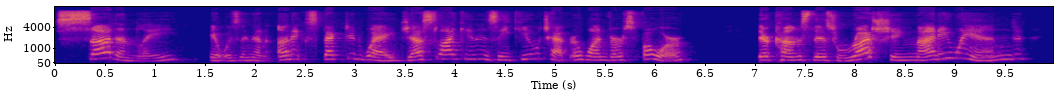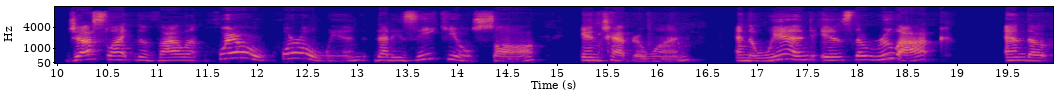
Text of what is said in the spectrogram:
Suddenly, it was in an unexpected way, just like in Ezekiel chapter 1, verse 4. There comes this rushing mighty wind, just like the violent whirl, whirlwind that Ezekiel saw in chapter 1. And the wind is the Ruach, and the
